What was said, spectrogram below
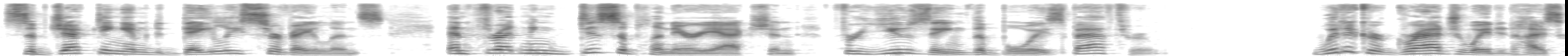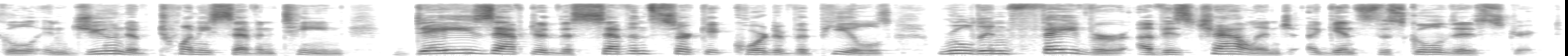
subjecting him to daily surveillance, and threatening disciplinary action for using the boys' bathroom. Whitaker graduated high school in June of 2017, days after the Seventh Circuit Court of Appeals ruled in favor of his challenge against the school district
